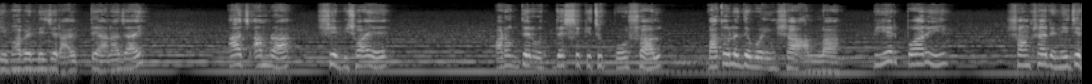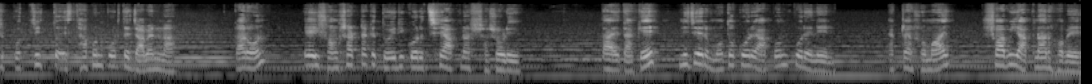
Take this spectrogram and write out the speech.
কীভাবে নিজের আয়ত্তে আনা যায়? আজ আমরা সে বিষয়ে পাঠকদের উদ্দেশ্যে কিছু কৌশল বাতলে দেব ইনশা আল্লাহ বিয়ের পরই সংসারে নিজের কর্তৃত্ব স্থাপন করতে যাবেন না, কারণ এই সংসারটাকে তৈরি করেছে আপনার শাশুড়ি। তাই তাকে নিজের মতো করে আপন করে নিন। একটা সময় সবই আপনার হবে।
